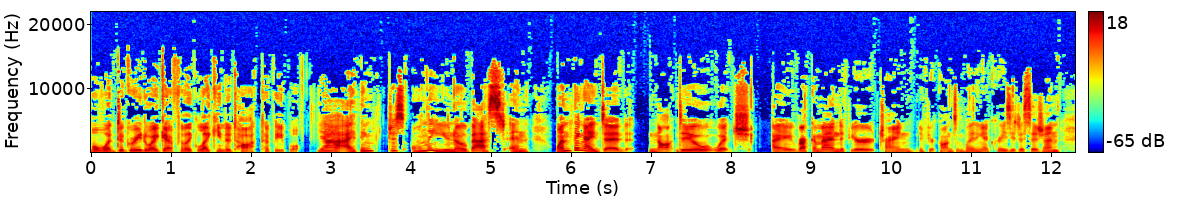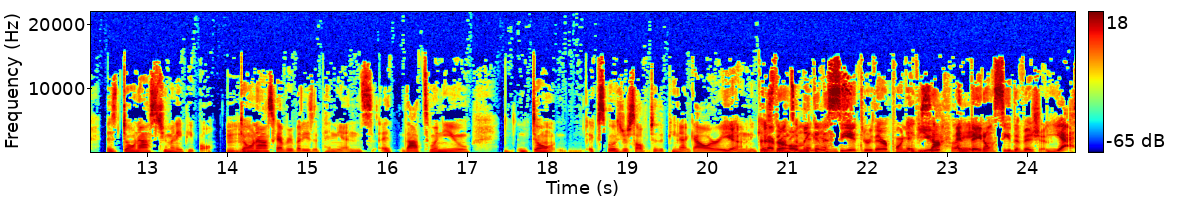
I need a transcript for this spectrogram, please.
"Well, what degree do I get for like liking to talk to people?" Yeah, I think just only you know best. And one thing I did not do, which I recommend if you're trying, if you're contemplating a crazy decision, is don't ask too many people. Don't ask everybody's opinions. It, that's when you don't expose yourself to the peanut gallery Yeah, and get because they're everyone's only going to see it through their point of Exactly. view, and they don't see the vision. Yes,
